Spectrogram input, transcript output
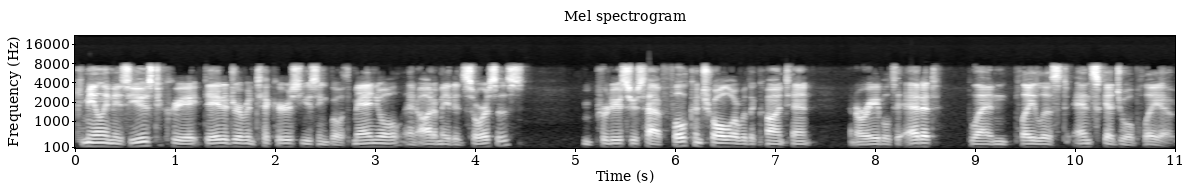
Chameleon is used to create data-driven tickers using both manual and automated sources. Producers have full control over the content and are able to edit, blend, playlist, and schedule playout.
